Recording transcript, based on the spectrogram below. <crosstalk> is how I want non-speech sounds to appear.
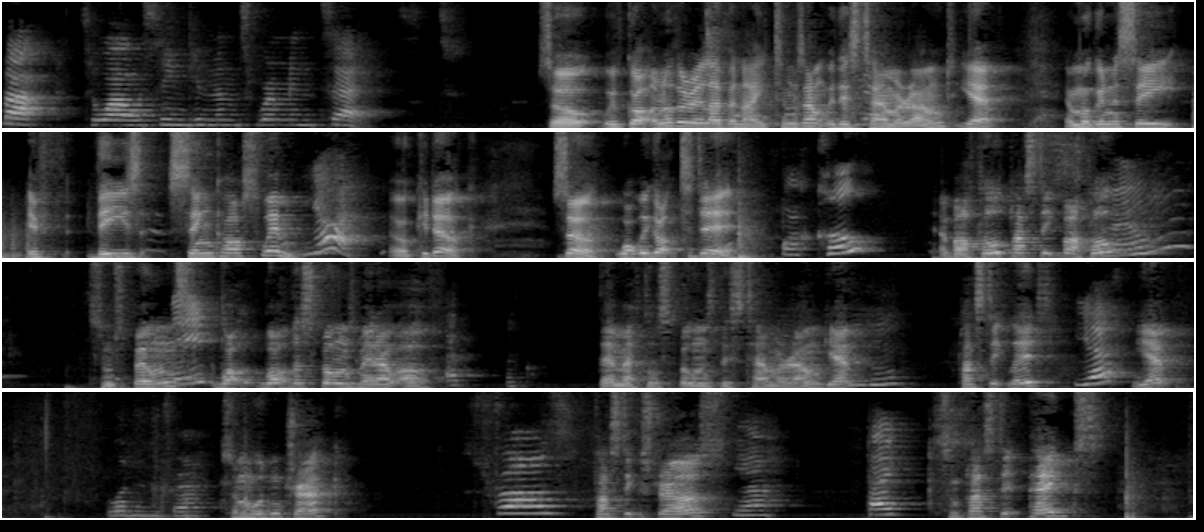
back to our sinking and swimming test. So we've got another 11 items, haven't we, this time around? Yep. And we're going to see if these sink or swim. Yeah. Okie doke. So, what we got today? Bottle. A bottle, plastic bottle, Spoon. some spoons. Big. What what are the spoons made out of? Uh, They're metal spoons this time around, yep. mhm. Plastic lid, Yeah. yep. Wooden track. Some wooden track, Straws. plastic straws, Yeah. Pegs. some plastic pegs.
